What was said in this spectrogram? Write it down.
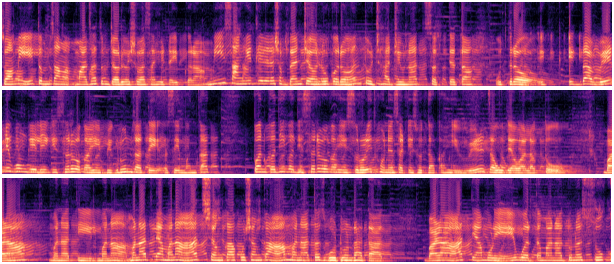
स्वामी तुमचा माझा तुमच्यावर विश्वास आहे टाईप करा. मी सांगितलेल्या शब्दांचे अनुकरण तुझ्या जीवनात सत्यता उतरव. एक एकदा वेळ निघून गेली की सर्व काही बिघडून जाते असे म्हणतात. पण कधी कधी सर्व काही सुरळीत होण्यासाठी सुद्धा काही वेळ जाऊ द्यावा लागतो. बाळा मनातील मना मनातल्या मनात शंका कुशंका मनातच गोठून राहतात. बाळा त्यामुळे वर्तमानातूनच सुख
